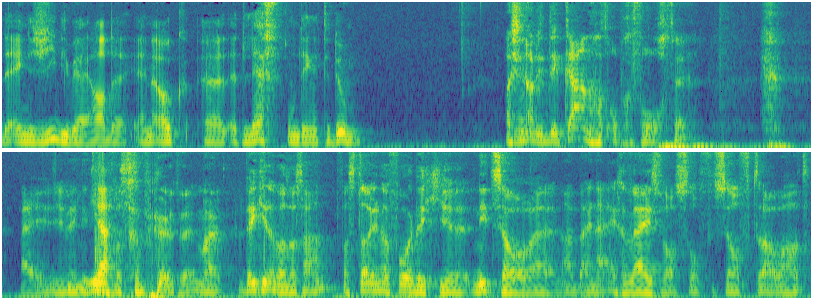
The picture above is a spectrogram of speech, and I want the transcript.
de energie die wij hadden. En ook het lef om dingen te doen. Als je nou die decaan had opgevolgd, hè? je weet niet ja. wat gebeurt, hè? maar denk je er wel eens aan? Van stel je nou voor dat je niet zo uh, nou, bijna eigenwijs was of zelfvertrouwen had.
